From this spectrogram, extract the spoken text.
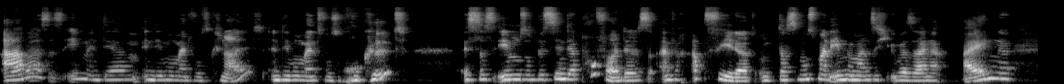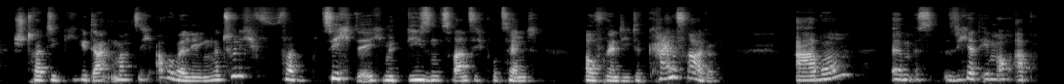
Aber es ist eben in, der, in dem Moment, wo es knallt, in dem Moment, wo es ruckelt, ist das eben so ein bisschen der Puffer, der das einfach abfedert. Und das muss man eben, wenn man sich über seine eigene Strategie Gedanken macht, sich auch überlegen. Natürlich verzichte ich mit diesen 20 Prozent auf Rendite, keine Frage. Aber ähm, es sichert eben auch ab.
